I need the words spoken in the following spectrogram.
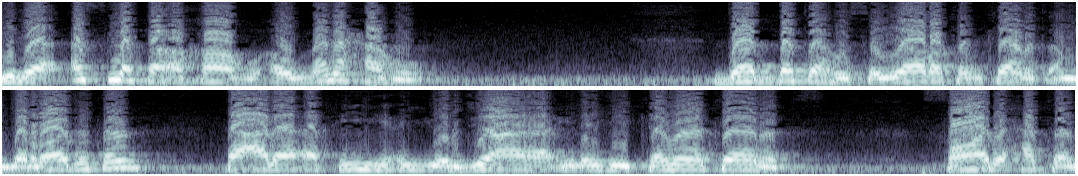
إذا أسلف أخاه أو منحه دابته سيارة كانت أم دراجة فعلى أخيه أن يرجعها إليه كما كانت. صالحة.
